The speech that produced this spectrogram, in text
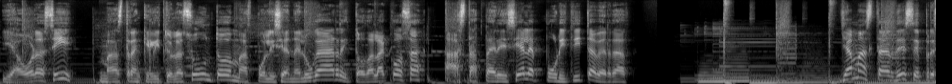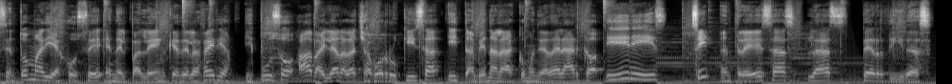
Y ahora sí, más tranquilito el asunto, más policía en el lugar y toda la cosa, hasta parecía la puritita verdad. Ya más tarde se presentó María José en el palenque de la feria y puso a bailar a la chavorruquiza y también a la comunidad del arco iris. Sí, entre esas las perdidas.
